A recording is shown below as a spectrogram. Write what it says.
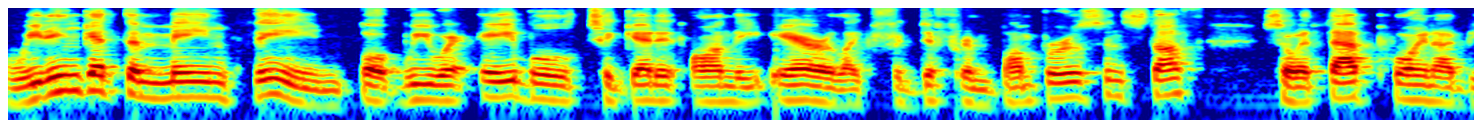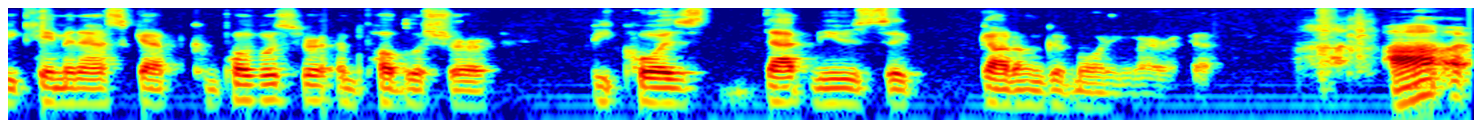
We didn't get the main theme, but we were able to get it on the air, like for different bumpers and stuff. So at that point, I became an ASCAP composer and publisher because that music got on Good Morning America. Uh,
